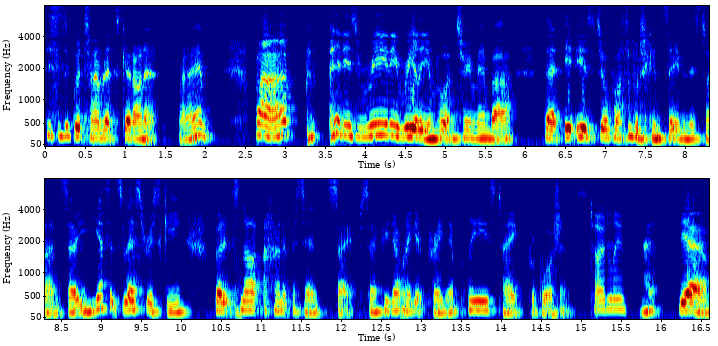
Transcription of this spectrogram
this is a good time, let's get on it, right? But it is really, really important to remember that it is still possible to conceive in this time. So, yes, it's less risky, but it's not 100% safe. So, if you don't want to get pregnant, please take precautions. Totally. Yeah.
